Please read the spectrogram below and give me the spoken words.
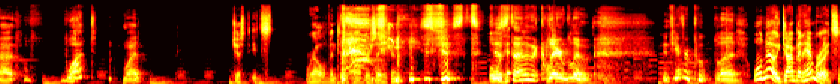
Uh, What? what? Just it's relevant to the conversation. He's just Well, just out of the clear blue. Did you ever poop blood? well, no, you're talking about hemorrhoids.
